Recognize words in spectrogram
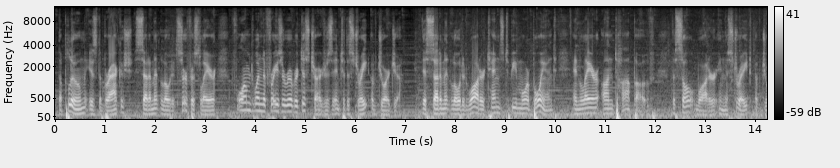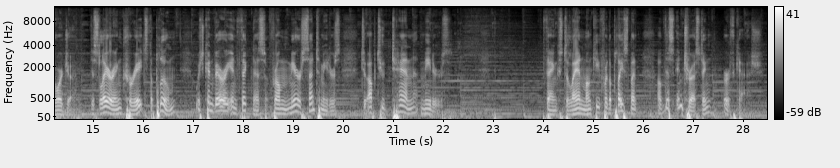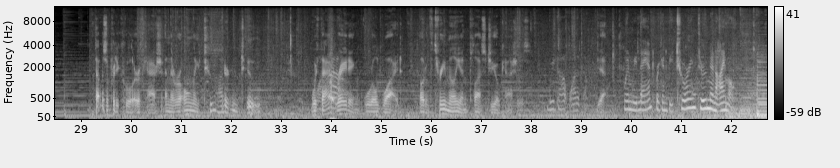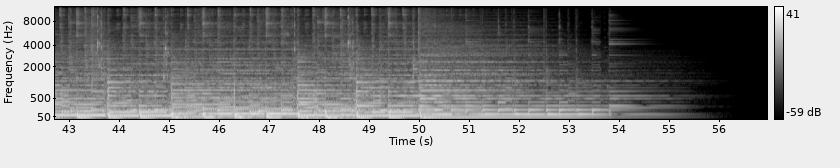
The plume is the brackish, sediment loaded surface layer formed when the Fraser River discharges into the Strait of Georgia. This sediment loaded water tends to be more buoyant and layer on top of the salt water in the Strait of Georgia. This layering creates the plume, which can vary in thickness from mere centimeters to up to 10 meters. Thanks to Land Monkey for the placement of this interesting Earth cache. That was a pretty cool Earth cache, and there were only 202 with that rating worldwide out of 3 million plus geocaches. We got one of them. Yeah. When we land, we're going to be touring through Nanaimo.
